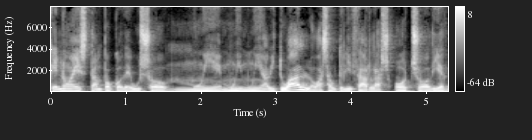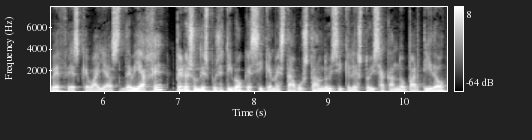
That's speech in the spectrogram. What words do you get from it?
que no es tampoco de uso muy, muy, muy habitual, lo vas a utilizar las 8 o 10 veces que vayas de viaje, pero es un dispositivo que sí que me está gustando y sí que le estoy sacando partido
